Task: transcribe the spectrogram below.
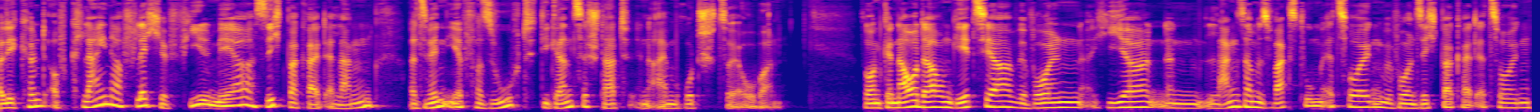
Weil ihr könnt auf kleiner Fläche viel mehr Sichtbarkeit erlangen, als wenn ihr versucht, die ganze Stadt in einem Rutsch zu erobern. So, und genau darum geht's ja. Wir wollen hier ein langsames Wachstum erzeugen, wir wollen Sichtbarkeit erzeugen,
